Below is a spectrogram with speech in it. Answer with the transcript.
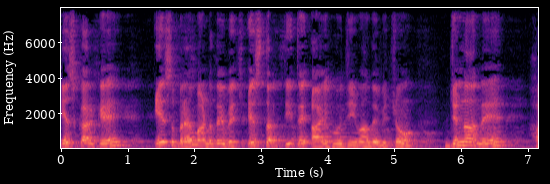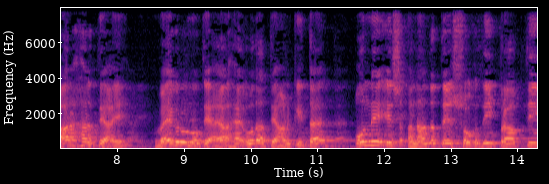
ਇਸ ਕਰਕੇ ਇਸ ਬ੍ਰਹਿਮੰਡ ਦੇ ਵਿੱਚ, ਇਸ ਧਰਤੀ ਤੇ ਆਏ ਹੋਏ ਜੀਵਾਂ ਦੇ ਵਿੱਚੋਂ ਜਿਨ੍ਹਾਂ ਨੇ ਹਰ ਹਰ ਧਿਆਏ, ਵੈਗੁਰੂ ਨੂੰ ਧਿਆਇਆ ਹੈ, ਉਹਦਾ ਧਿਆਨ ਕੀਤਾ ਉਹਨੇ ਇਸ ਆਨੰਦ ਤੇ ਸੁਖ ਦੀ ਪ੍ਰਾਪਤੀ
